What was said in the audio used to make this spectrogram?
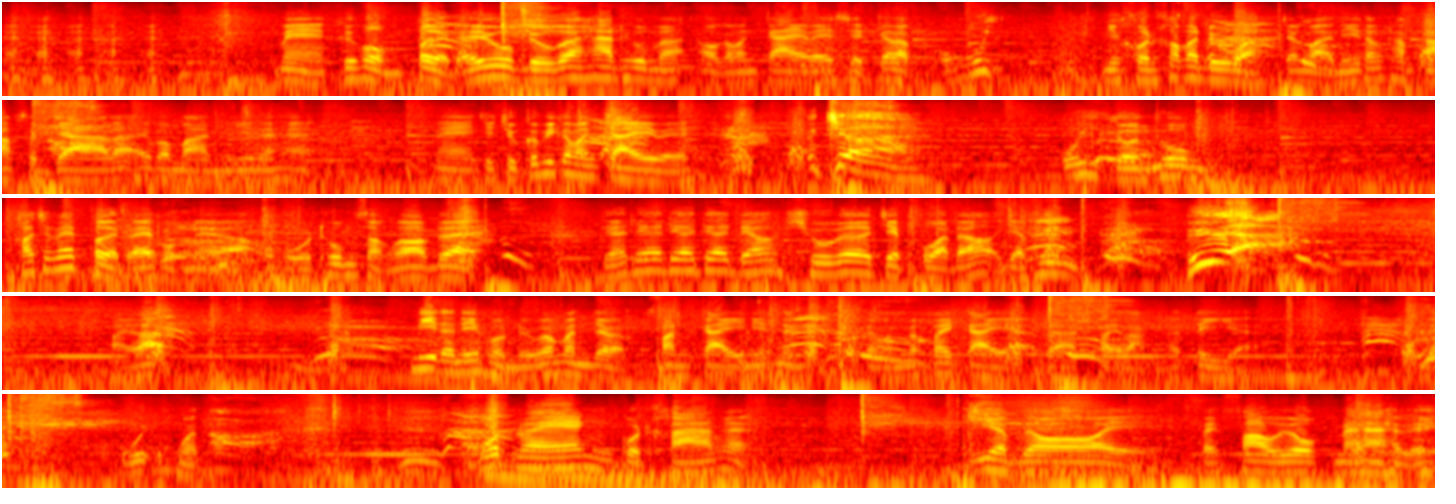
แหม่คือผมเปิดไอ้รูปดูก็ห้าทุ่มแล้วออกกำลังกายไปเสร็จก็แบบโอ้ยมีคนเข้ามาดูอะจังหวะนี้ต้องทำตามสัญญาแล้วไอ้ประมาณนี้นะฮะแหม่จู่ๆก็มีกำลังใจไปเจ้าอุ้ยโดนทุ่มเขาจะไม่เปิดไว้ผมเลยเหรอโอ้โหทุ่มสองรอบด้วย เดี๋ยวเดี๋ยวเดี๋ยวเดี๋ยวเดี๋ยวชูเกอร์เจ็บปวดแล้วอย่าพึ่งเฮ้อไปละมีดอันนี้ผมนึกว่ามันจะแบบฟันไกลนิดนึงแต่มันไม่ค่อยไกลอะเวลาถอยหลังแล้วตีอะอุ้ยหัวโคตรแรงกดค้างอะเรียบร้อย ไปเฝ้าโยกหน้าเลย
